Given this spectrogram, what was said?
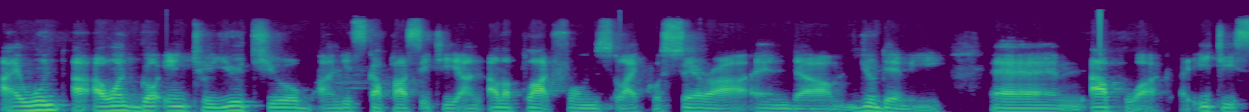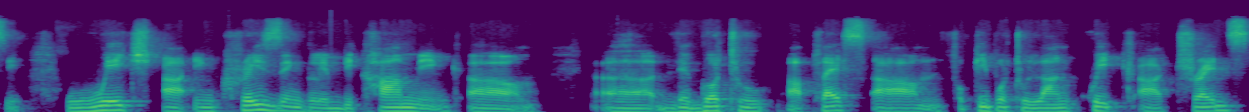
I won't I won't go into YouTube and its capacity and other platforms like Coursera and um, Udemy and Upwork, etc., which are increasingly becoming um, uh, the go-to uh, place um, for people to learn quick uh, trades,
